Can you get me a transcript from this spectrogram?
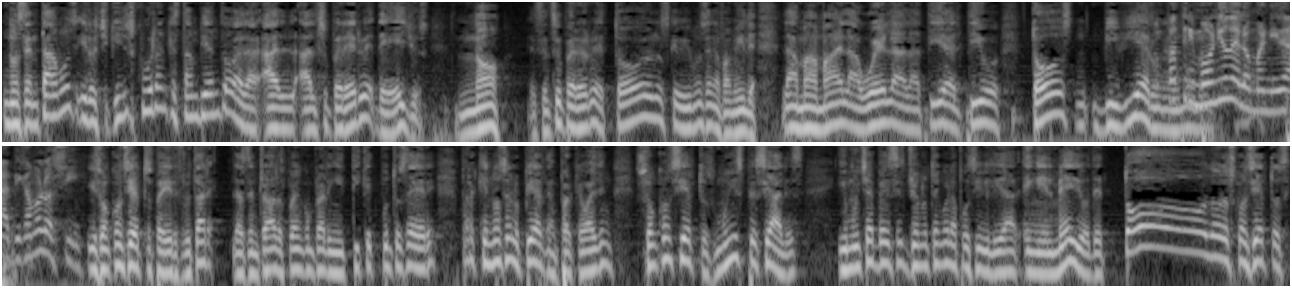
nos sentamos y los chiquillos juran que están viendo al, al superhéroe de ellos. No es el superhéroe de todos los que vivimos en la familia. La mamá, la abuela, la tía, el tío, todos vivieron. Un patrimonio de la humanidad, digámoslo así. Y son conciertos para ir a disfrutar. Las entradas las pueden comprar en iticket.cr para que no se lo pierdan, para que vayan. Son conciertos muy especiales y muchas veces yo no tengo la posibilidad en el medio de todos los conciertos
